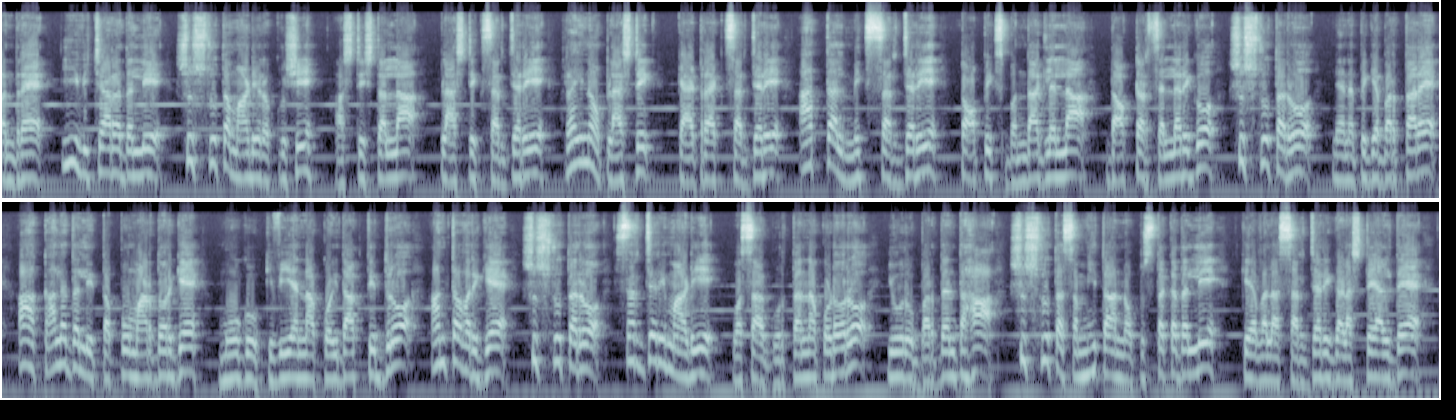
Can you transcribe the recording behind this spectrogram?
ಬಂದ್ರೆ ಈ ವಿಚಾರದಲ್ಲಿ ಸುಶ್ರುತ ಮಾಡಿರೋ ಕೃಷಿ ಅಷ್ಟಿಷ್ಟಲ್ಲ. Plastic surgery rhino plastic cataract surgery ophthalmic surgery topics ಬಂದಾಗ್ಲೆಲ್ಲ ಡಾಕ್ಟರ್ಸ್ ಎಲ್ಲರಿಗೂ ಸುಶ್ರುತರು ನೆನಪಿಗೆ ಬರ್ತಾರೆ. ಆ ಕಾಲದಲ್ಲಿ ತಪ್ಪು ಮಾಡಿದವ್ರಿಗೆ ಮೂಗು ಕಿವಿಯನ್ನ ಕೊಯ್ದಾಕ್ತಿದ್ರು. ಅಂತವರಿಗೆ ಸುಶ್ರುತರು ಸರ್ಜರಿ ಮಾಡಿ ಹೊಸ ಗುರ್ತನ್ನ ಕೊಡೋರು. ಇವರು ಬರೆದಂತಹ ಸುಶ್ರುತ ಸಂಹಿತ ಅನ್ನೋ ಪುಸ್ತಕದಲ್ಲಿ ಕೇವಲ ಸರ್ಜರಿಗಳಷ್ಟೇ ಅಲ್ಲದೆ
